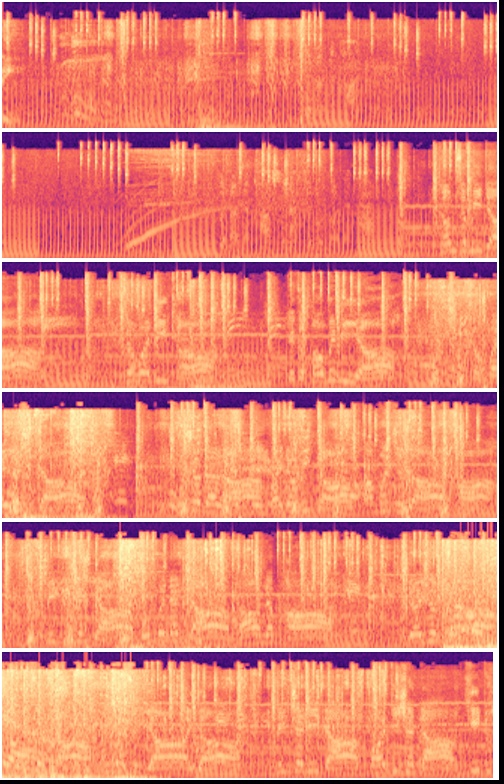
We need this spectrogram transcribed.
นี่เพื่อนหน่อยนะคะเพื่อนหน่อยนะคะสนับสนุนหน่อยนะคะคำสมิดา สวัสดีค่ะแต่กระเป๋าไม่มียาชอบไปลัดดาผู้ชอบดาราไปดาวิกาอัมพัชราภาบินพิชยาบุ้มบรรดาพาวนภาเดยชนดา บินชนิดาปอยดิชดา คิดโห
